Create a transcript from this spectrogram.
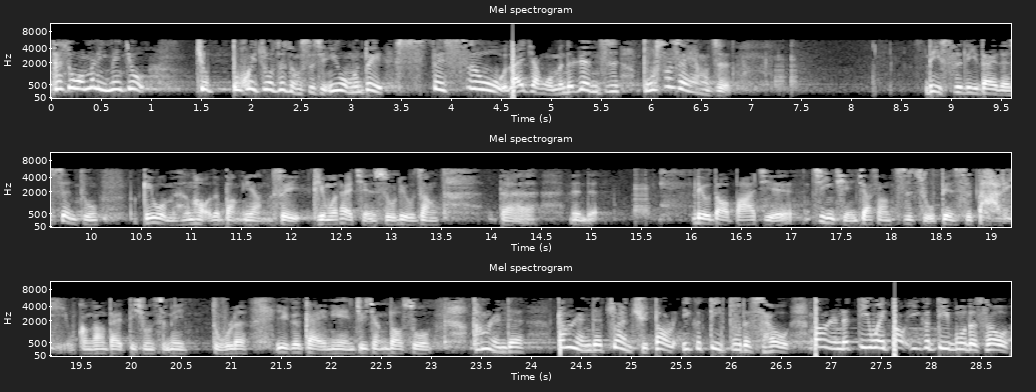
但是我们里面就就不会做这种事情，因为我们对对事物来讲，我们的认知不是这样子。历世历代的圣徒给我们很好的榜样，所以提摩太前书六章的那的。六到八节，金钱加上知足便是大礼。我刚刚带弟兄姊妹读了一个概念，就讲到说，当人的当人的赚取到了一个地步的时候，当人的地位到一个地步的时候，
